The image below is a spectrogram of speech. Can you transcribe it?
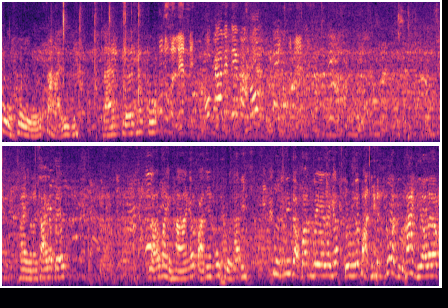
โอ้โหจ่ายลูกนี้แรงเกินครับโป๊ะก็ดูเหมือนเล่นดิโอกาสเล่นเองก่อนโต๊ะให้มาทางซ้ายกับเบส แล้วไม่ผ่านครับป่านเย็นโอ้โหตอนนี้ลูกนี้แบบวันเวเลยครับดูแล้วป่านเย็นนวดอยู่ข้างเดียวเลยครับ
